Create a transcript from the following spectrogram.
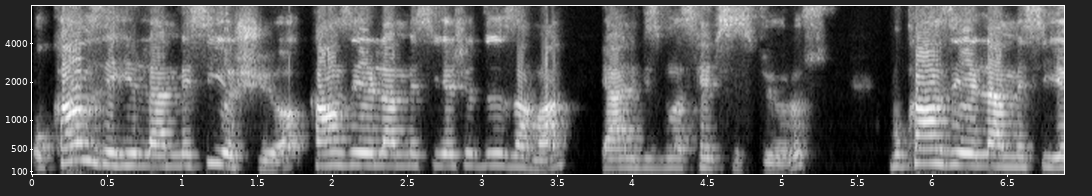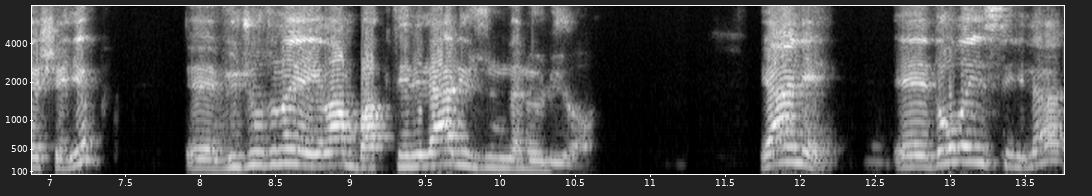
O kan zehirlenmesi yaşıyor. Kan zehirlenmesi yaşadığı zaman yani biz buna sepsis diyoruz. bu kan zehirlenmesi yaşayıp e, vücuduna yayılan bakteriler yüzünden ölüyor. Yani e, dolayısıyla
